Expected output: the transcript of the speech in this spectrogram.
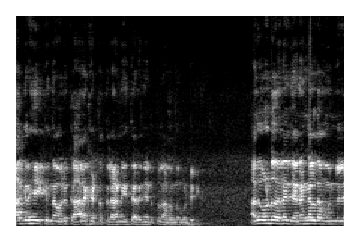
ആഗ്രഹിക്കുന്ന ഒരു കാലഘട്ടത്തിലാണ് ഈ തെരഞ്ഞെടുപ്പ് നടന്നുകൊണ്ടിരിക്കുന്നത്. അതുകൊണ്ട് തന്നെ ജനങ്ങളുടെ മുന്നിൽ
